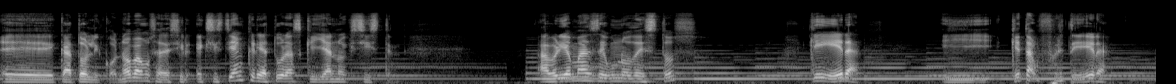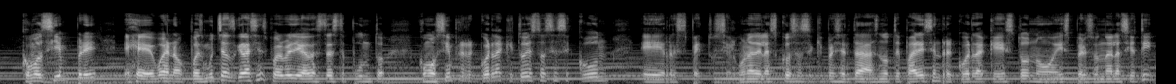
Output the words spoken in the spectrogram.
eh, católico, ¿no? Vamos a decir, existían criaturas que ya no existen. ¿Habría más de uno de estos? ¿Qué era? ¿Y qué tan fuerte era? Como siempre, eh, bueno, pues muchas gracias por haber llegado hasta este punto. Como siempre, recuerda que todo esto se hace con eh, respeto. Si alguna de las cosas aquí presentadas no te parecen, recuerda que esto no es personal hacia ti.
